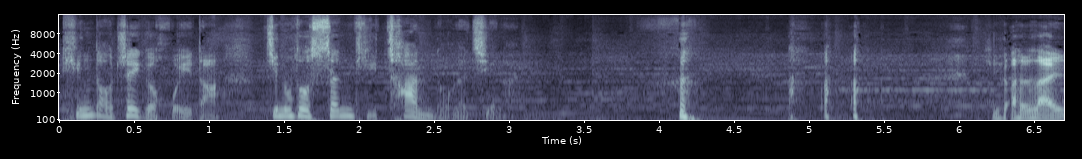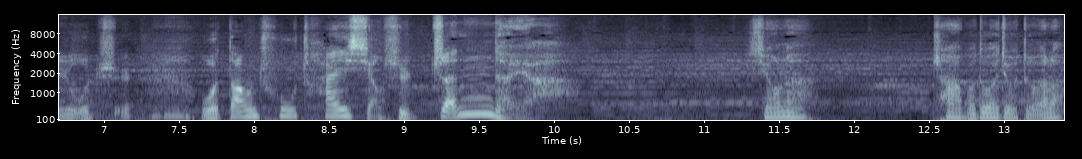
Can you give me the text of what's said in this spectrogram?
听到这个回答，金龙头身体颤抖了起来。原来如此，我当初猜想是真的呀。行了，差不多就得了。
